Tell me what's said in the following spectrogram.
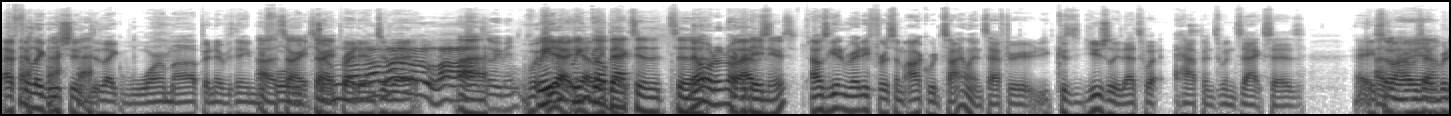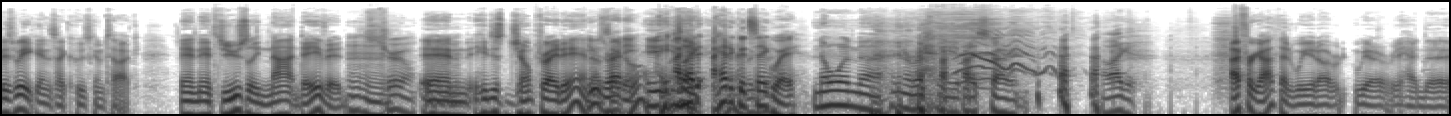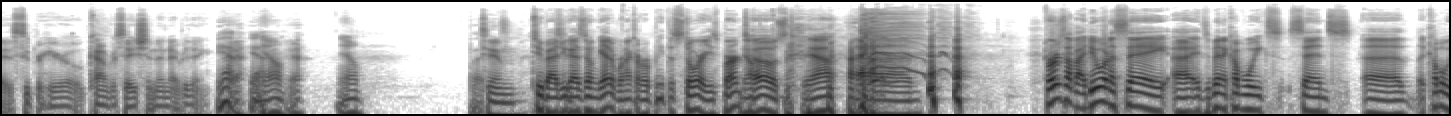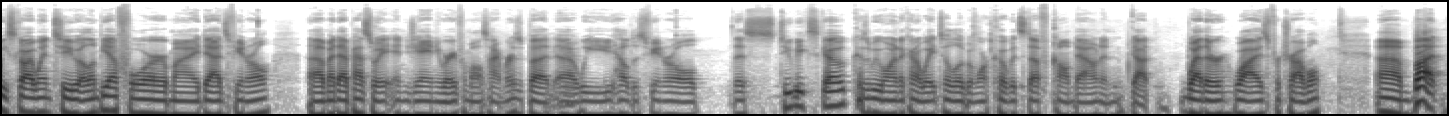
I feel like we should like warm up and everything Oh, before sorry, we sorry. jump right into that. Is that what you mean? Well, we yeah, we, we yeah, can go like back that. to to No, no, no, I everyday was- news. I was getting ready for some awkward silence after, because usually that's what happens when Zach says, "Hey, so how was yeah. everybody's week?" And it's like, "Who's going to talk?" And it's usually not David, It's true. and he just jumped right in. He I was like, ready. "Oh." He- I, like, had I had a good segue. no one uh, interrupt me if I start. I like it. I forgot that we had already, we had already had the superhero conversation and everything. Yeah, yeah. Yeah. yeah. Yeah. But- Tim, Too bad you guys don't get it. We're not going to repeat the stories. Burnt No. toast. Yeah. Um, first off, I do want to say uh, it's been a couple weeks since uh, a couple weeks ago I went to Olympia for my dad's funeral. Uh, my dad passed away in January from Alzheimer's, but uh, we held his funeral this two weeks ago because we wanted to kind of wait till a little bit more COVID stuff calmed down and got weather wise for travel. Um, but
